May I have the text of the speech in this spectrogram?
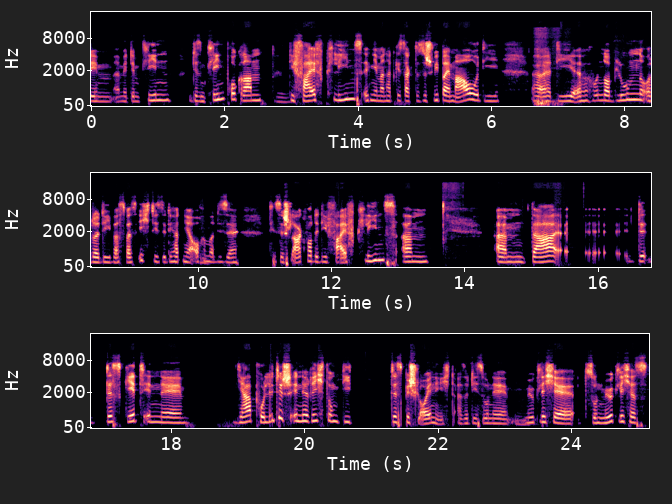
dem, äh, mit dem Clean, mit diesem Clean-Programm, mhm. die Five Cleans, irgendjemand hat gesagt, das ist wie bei Mao, die, äh, die äh, 100 Blumen oder die, was weiß ich, diese, die hatten ja auch mhm. immer diese, diese Schlagworte, die Five Cleans. Ähm, ähm, da, äh, das geht in eine, ja, politisch in eine Richtung, die das beschleunigt, also die so eine mhm. mögliche, so ein mögliches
